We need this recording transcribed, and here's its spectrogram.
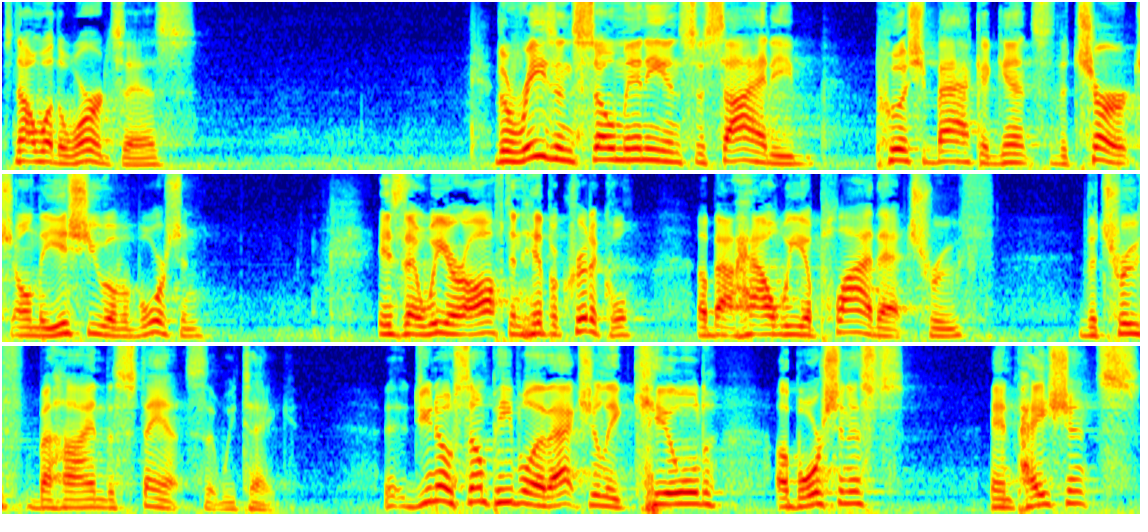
It's not what the Word says. The reason so many in society push back against the church on the issue of abortion is that we are often hypocritical about how we apply that truth, the truth behind the stance that we take. Do you know some people have actually killed abortionists and patients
